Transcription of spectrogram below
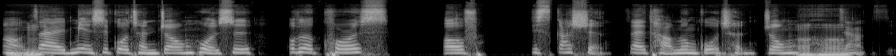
嗯，嗯在面试过程中，或者是 over the course of discussion，在讨论过程中，嗯这样子。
